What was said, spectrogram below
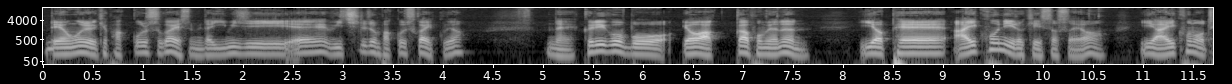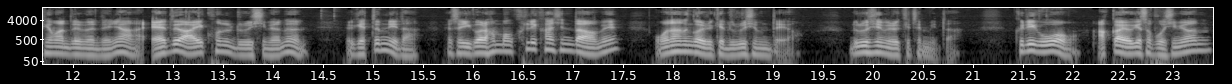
내용을 이렇게 바꿀 수가 있습니다. 이미지의 위치를 좀 바꿀 수가 있고요. 네. 그리고 뭐, 여 아까 보면은 이 옆에 아이콘이 이렇게 있었어요. 이 아이콘을 어떻게 만들면 되냐? add 아이콘을 누르시면은 이렇게 뜹니다. 그래서 이걸 한번 클릭하신 다음에 원하는 걸 이렇게 누르시면 돼요. 누르시면 이렇게 됩니다. 그리고 아까 여기서 보시면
